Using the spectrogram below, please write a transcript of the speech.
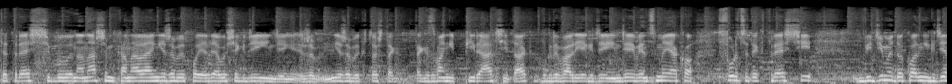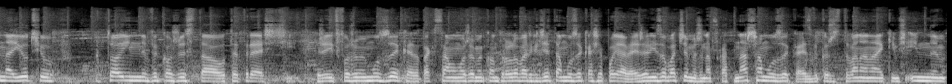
te treści były na naszym kanale, a nie żeby pojawiały się gdzie indziej, żeby, nie żeby ktoś tak, tak zwani piraci, tak, wgrywali je gdzie indziej, więc my jako twórcy tych treści widzimy dokładnie, gdzie na YouTube kto inny wykorzystał te treści. Jeżeli tworzymy muzykę, to tak samo możemy kontrolować, gdzie ta muzyka się pojawia. Jeżeli zobaczymy, że na przykład nasza muzyka jest wykorzystywana na jakimś innym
